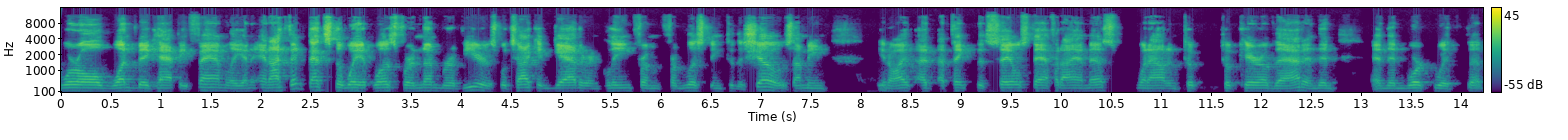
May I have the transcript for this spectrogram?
we're all one big happy family, and and I think that's the way it was for a number of years, which I can gather and glean from from listening to the shows. I mean you know, I, I think the sales staff at IMS went out and took took care of that, and then and then worked with the,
